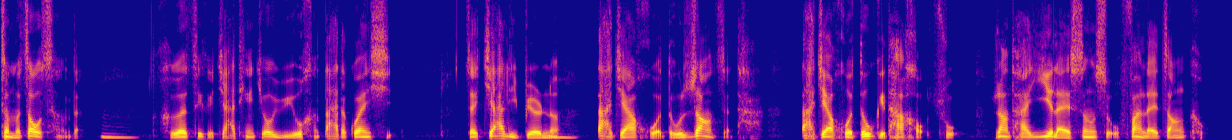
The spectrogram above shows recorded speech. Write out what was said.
怎么造成的？嗯，和这个家庭教育有很大的关系。在家里边呢，大家伙都让着他，大家伙都给他好处，让他衣来伸手，饭来张口，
